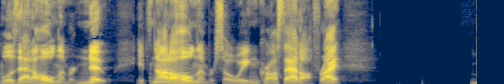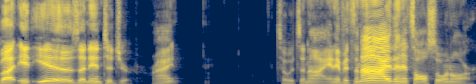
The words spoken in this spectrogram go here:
Well, is that a whole number? No, it's not a whole number. So we can cross that off, right? But it is an integer, right? So it's an I. And if it's an I, then it's also an R,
